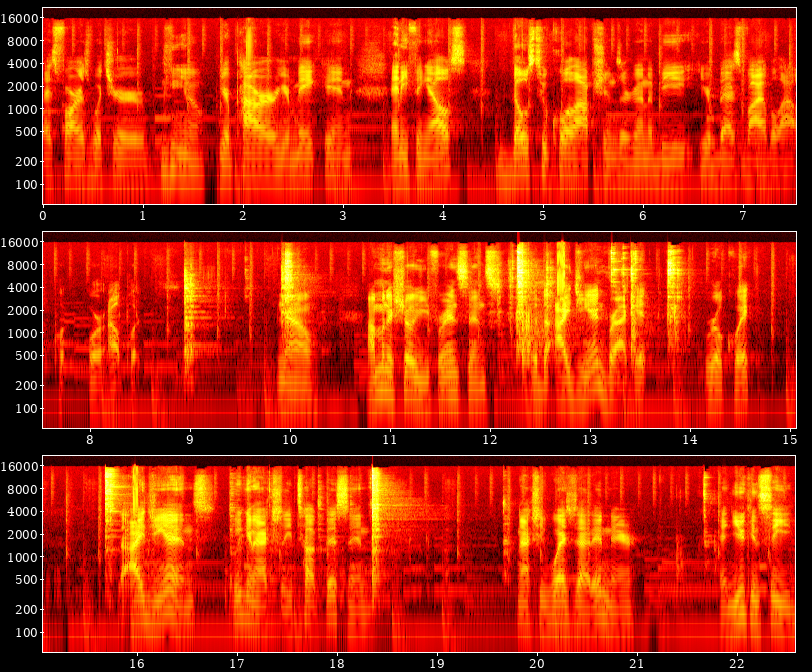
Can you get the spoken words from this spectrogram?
as far as what your you know your power you're making anything else those two coil options are going to be your best viable output or output. Now i'm going to show you for instance with the ign bracket real quick. The igns we can actually tuck this in and actually wedge that in there and you can see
